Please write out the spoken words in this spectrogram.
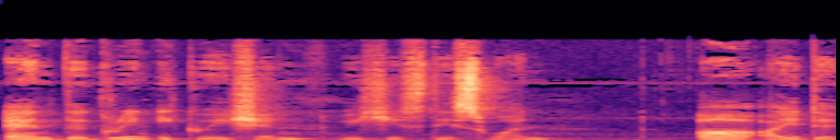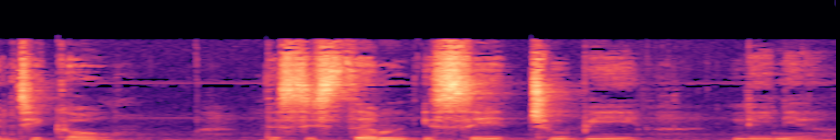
And the green equation which is this one are identical. The system is said to be linear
